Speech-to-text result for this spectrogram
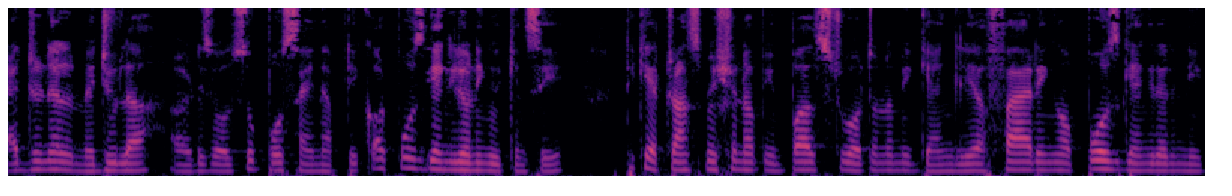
adrenal medulla or it is also postsynaptic or postganglionic we can say. Okay transmission of impulse to autonomic ganglia firing of postganglionic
